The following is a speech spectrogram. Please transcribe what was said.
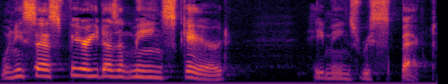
When he says fear, he doesn't mean scared, he means respect.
